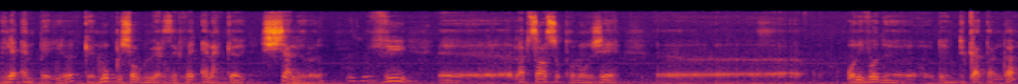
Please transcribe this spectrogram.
il est impérieux que nous puissions lui réserver un accueil chaleureux, vu euh, l'absence prolongée au niveau de, de- du Katanga.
